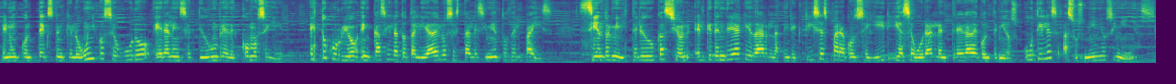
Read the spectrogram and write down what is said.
en un contexto en que lo único seguro era la incertidumbre de cómo seguir. Esto ocurrió en casi la totalidad de los establecimientos del país, siendo el Ministerio de Educación el que tendría que dar las directrices para conseguir y asegurar la entrega de contenidos útiles a sus niños y niñas.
